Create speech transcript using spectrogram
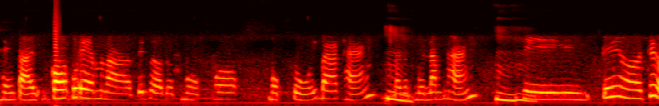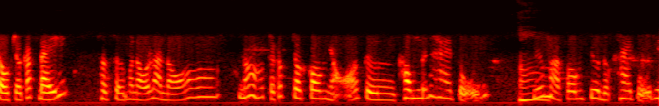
Hiện tại con của em là bây giờ được một một, một tuổi 3 tháng là Ừ. được 15 tháng. Ừ. Thì cái ờ, chế độ trợ cấp đấy thật sự mà nói là nó nó trợ cấp cho con nhỏ từ 0 đến 2 tuổi. Ồ. Nếu mà con chưa được 2 tuổi thì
